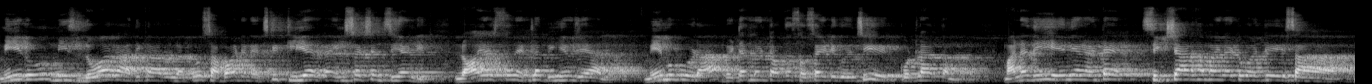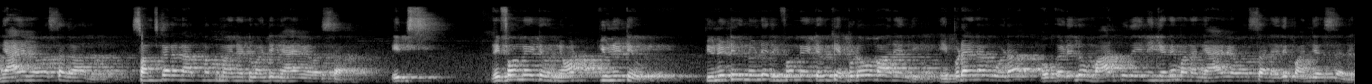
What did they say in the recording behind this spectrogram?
మీరు మీ లోవర్ అధికారులకు సబార్డినేట్స్కి క్లియర్గా ఇన్స్ట్రక్షన్స్ ఇవ్వండి లాయర్స్తో ఎట్లా బిహేవ్ చేయాలి? మేము కూడా బెటర్మెంట్ ఆఫ్ ద సొసైటీ గురించి కొట్లాడతాం. మనది ఏంటి అని అంటే శిక్షార్హమైనటువంటి న్యాయ వ్యవస్థ కాదు. సంస్కరణాత్మకమైనటువంటి న్యాయ వ్యవస్థ. It's reformative not punitive punitive నుండి రిఫర్మేటివ్కి ఎప్పుడో మారింది. ఎప్పుడైనా కూడా ఒకడిలో మార్పు దేనికనే మన న్యాయ వ్యవస్థ అనేది పనిచేస్తుంది.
